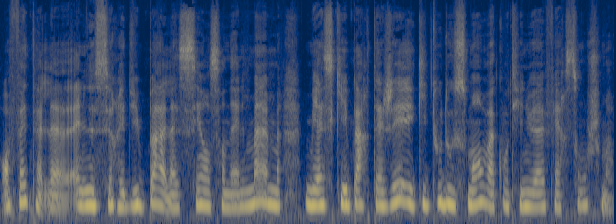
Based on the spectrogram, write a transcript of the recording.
en fait, elle, ne se réduit pas à la séance en elle-même, mais à ce qui est partagé et qui tout doucement va continuer à faire son chemin.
